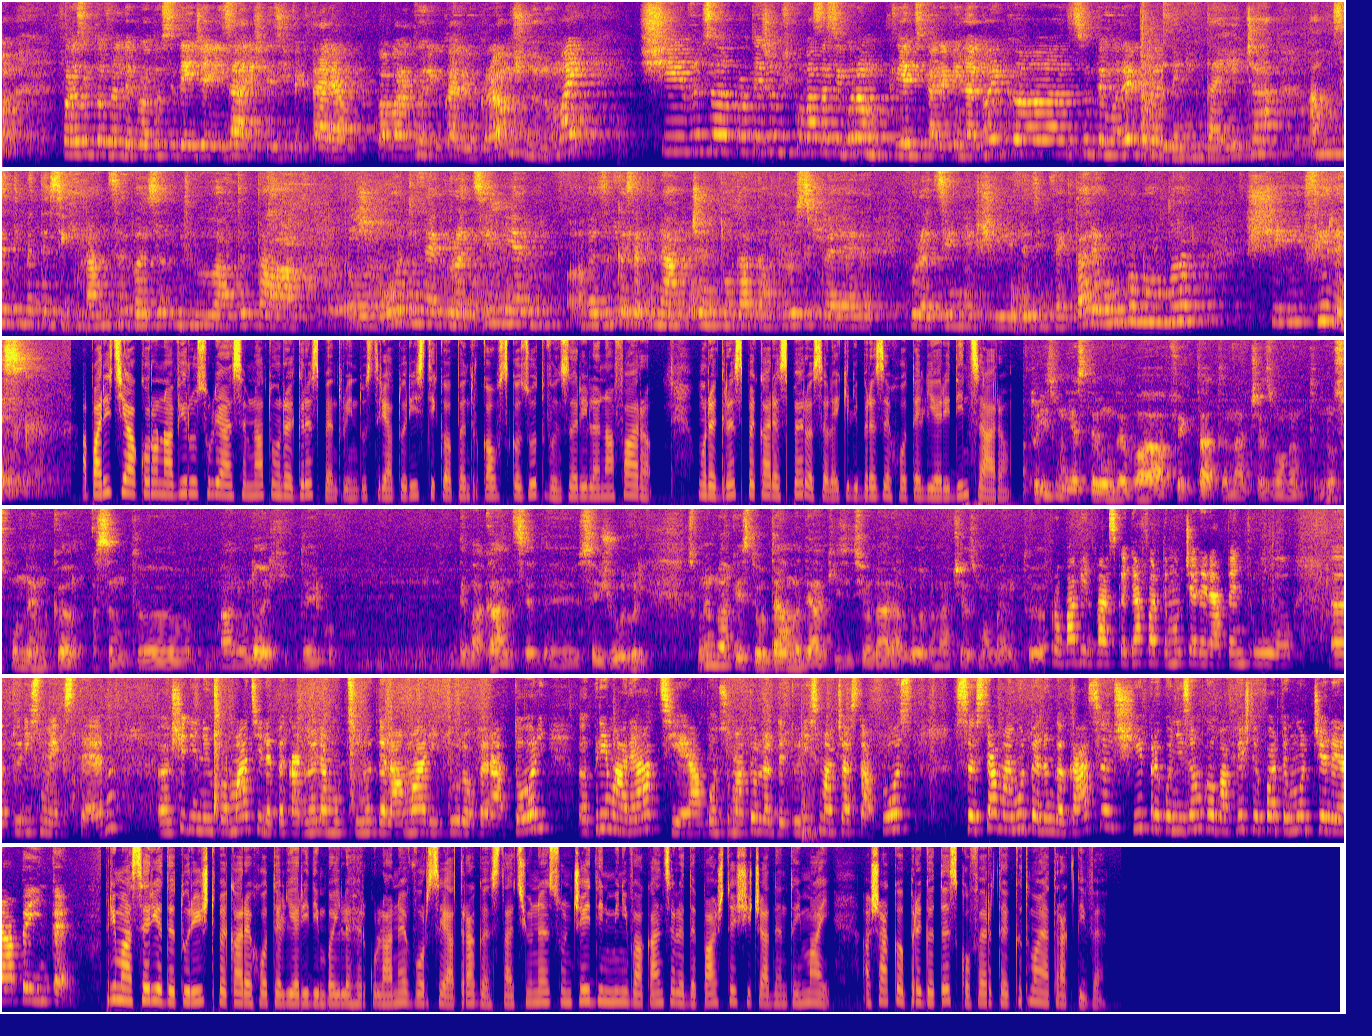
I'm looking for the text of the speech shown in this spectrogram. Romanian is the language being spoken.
Folosim tot felul de produse de igienizare și dezinfectare a aparaturii cu care lucrăm și nu numai. Și vrem să protejăm și cumva să asigurăm clienții care vin la noi că suntem în regulă. Venind aici, am un sentiment de siguranță, văzând atâta uh, ordine, curățenie, văzând că se pune accent odată în plus pe curățenie și dezinfectare, un lucru normal și firesc. Apariția coronavirusului a însemnat un regres pentru industria turistică pentru că au scăzut vânzările în afară. Un regres pe care speră să le echilibreze hotelierii din țară. Turismul este undeva afectat în acest moment. Nu spunem că sunt uh, anulări de, de vacanțe, de sejururi, spunem doar că este o teamă de achiziționare a lor în acest moment. Probabil va scădea foarte mult cererea pentru uh, turismul extern uh, și din informațiile pe care noi le-am obținut de la mari tur operatori, uh, prima reacție a consumatorilor de turism aceasta a fost să stea mai mult pe lângă casă și preconizăm că va crește foarte mult cererea pe intern. Prima serie de turiști pe care hotelierii din Băile Herculane vor să-i atragă în stațiune sunt cei din mini-vacanțele de Paște și cea de 1 mai, așa că pregătesc oferte cât mai atractive.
